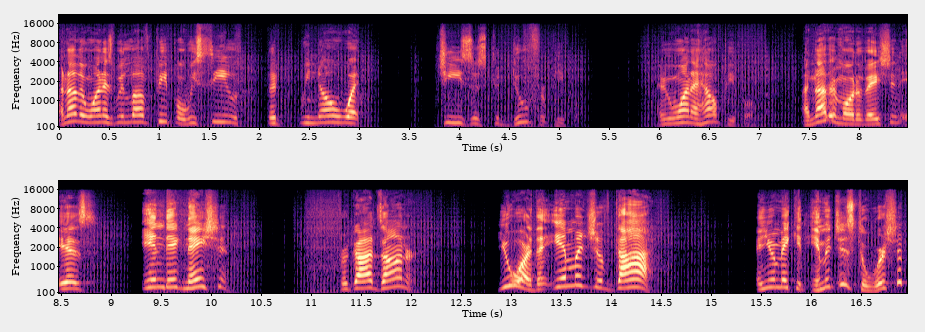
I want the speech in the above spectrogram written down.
Another one is we love people. We see that we know what Jesus could do for people, and we want to help people. Another motivation is indignation for God's honor. You are the image of God, and you're making images to worship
